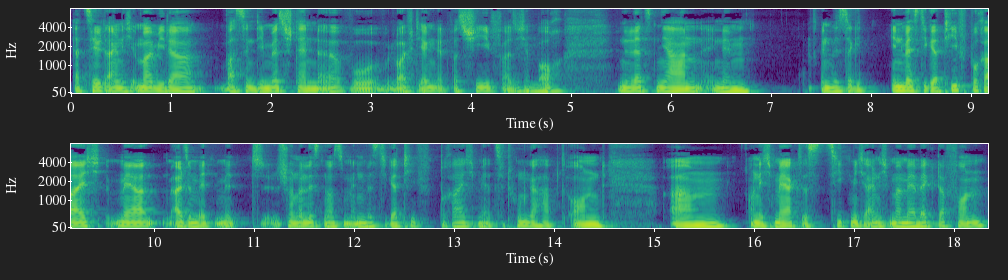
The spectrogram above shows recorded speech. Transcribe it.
erzählt eigentlich immer wieder, was sind die Missstände, wo, wo läuft irgendetwas schief. Also ich habe mhm. auch in den letzten Jahren in dem Investig Investigativbereich mehr, also mit, mit Journalisten aus dem Investigativbereich mehr zu tun gehabt und, ähm, und ich merke, es zieht mich eigentlich immer mehr weg davon.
